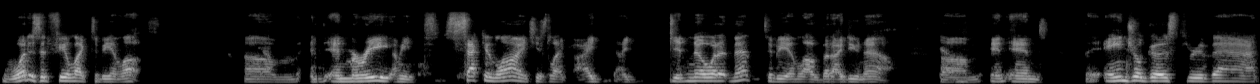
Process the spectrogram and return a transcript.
what does it feel like to be in love? Um, and, and Marie, I mean, second line, she's like, I, I didn't know what it meant to be in love, but I do now. Yeah. Um, and, and the angel goes through that.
